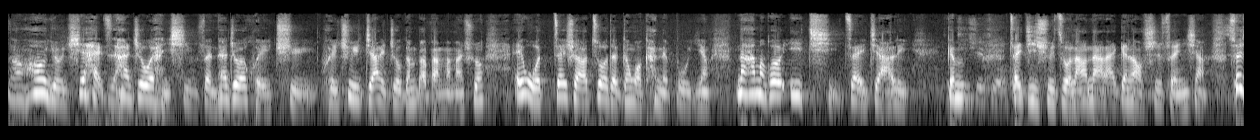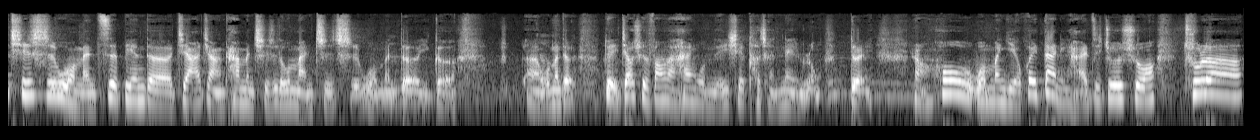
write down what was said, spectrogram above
然后有一些孩子他就会很兴奋，他就会回去，回去家里就跟爸爸妈妈说：“哎，我在学校做的跟我看的不一样。”那他们会一起在家里跟再继续做，然后拿来跟老师分享。所以其实我们这边的家长他们其实都蛮支持我们的一个呃我们的对教学方法和我们的一些课程内容。对，然后我们也会带领孩子，就是说除了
